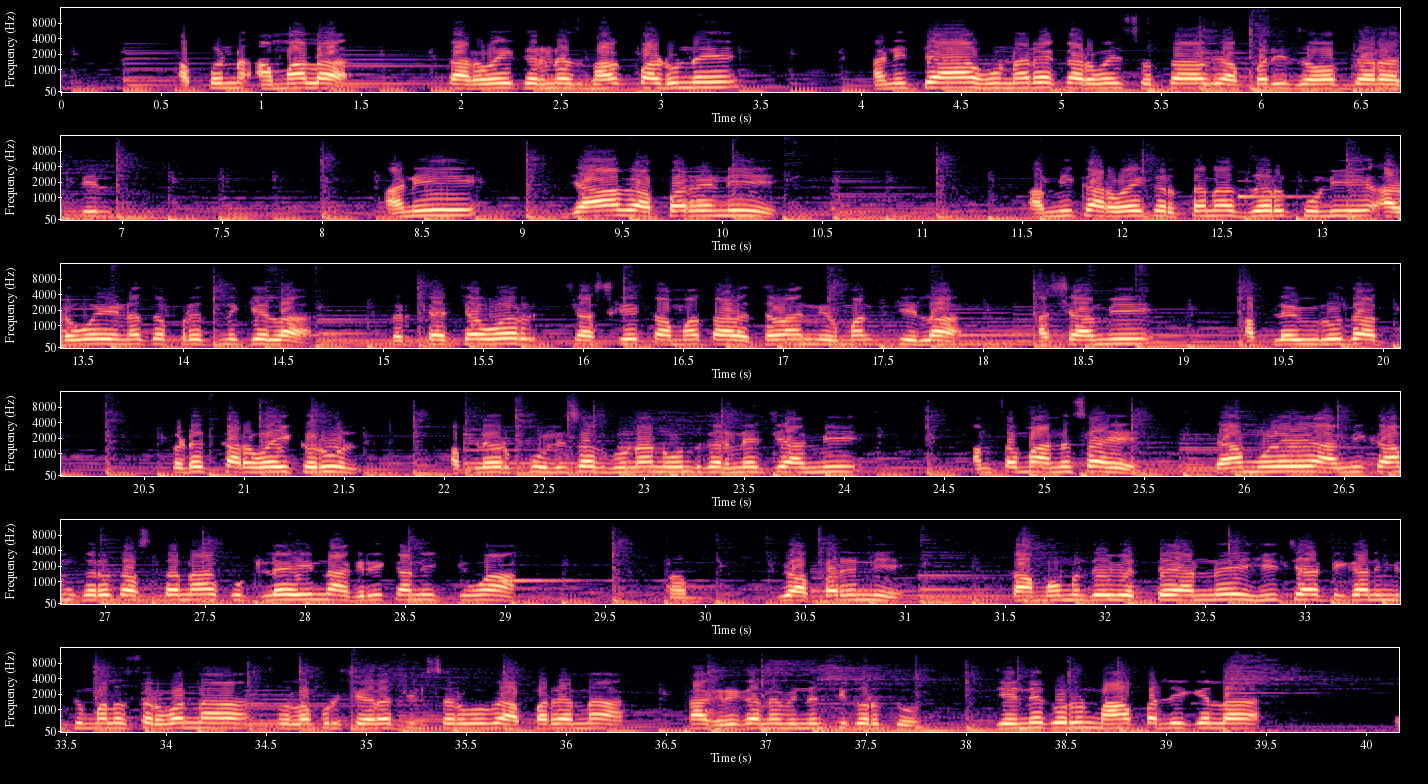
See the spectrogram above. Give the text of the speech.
आपण आम्हाला कारवाई करण्यास भाग पाडू नये. आणि त्या होणाऱ्या कारवाई स्वतः व्यापारी जबाबदार राहतील. आणि ज्या व्यापाऱ्यांनी आम्ही कारवाई करताना जर कोणी आडवं येण्याचा प्रयत्न केला तर त्याच्यावर शासकीय कामात अडथळा निर्माण केला अशा आम्ही आपल्या विरोधात कडक कारवाई करून आपल्यावर पोलिसात गुन्हा नोंद करण्याची आम्ही आमचा मानस आहे. त्यामुळे आम्ही काम करत असताना कुठल्याही नागरिकांनी किंवा व्यापाऱ्यांनी कामामध्ये व्यत्यय आणणे हीच या ठिकाणी मी तुम्हाला सर्वांना सोलापूर शहरातील सर्व व्यापाऱ्यांना नागरिकांना विनंती करतो. जेणेकरून महापालिकेला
